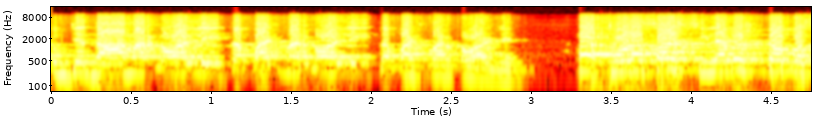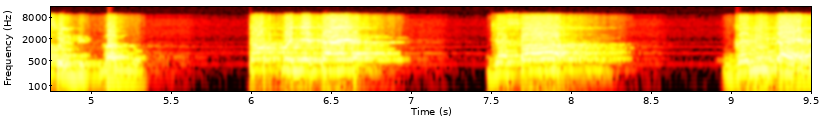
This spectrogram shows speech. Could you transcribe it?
तुमचे दहा मार्क वाढले इथं पाच मार्क वाढले इथं पाच मार्क वाढले. थोडासा सिलेबस टफ असेल मित्रांनो. टफ म्हणजे काय? जसं गणित आहे.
